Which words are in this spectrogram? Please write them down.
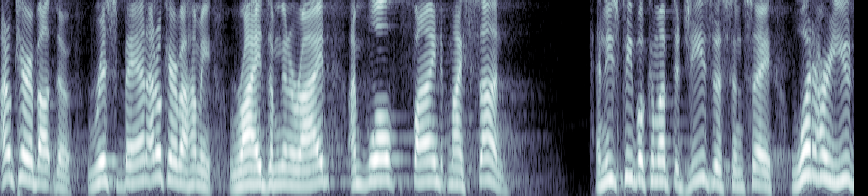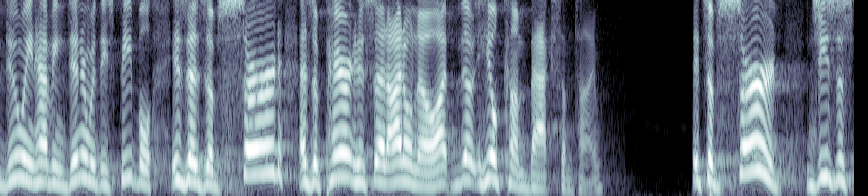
I don't care about the wristband. I don't care about how many rides I'm going to ride. I will find my son. And these people come up to Jesus and say, What are you doing having dinner with these people? is as absurd as a parent who said, I don't know, I, he'll come back sometime. It's absurd. Jesus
